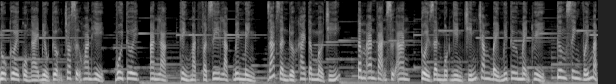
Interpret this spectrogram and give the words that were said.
nụ cười của Ngài biểu tượng cho sự hoan hỷ, vui tươi, an lạc, thỉnh mặt Phật Di Lặc bên mình, giáp dần được khai tâm mở trí. Tâm an vạn sự an, tuổi dần 1974 mệnh thủy, tương sinh với mặt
